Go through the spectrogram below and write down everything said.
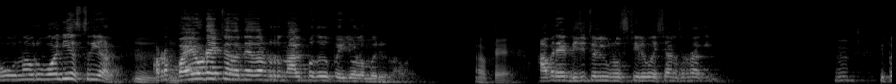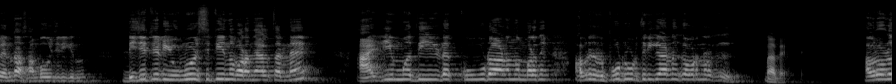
പോകുന്ന ഒരു വലിയ സ്ത്രീയാണ്. അവരുടെ ബയോഡേറ്റ തന്നെ ഏതാണ്ട് ഒരു നാൽപ്പത് പേജോളം വരുന്ന പറയുന്നത്. ഓക്കെ. അവരെ ഡിജിറ്റൽ യൂണിവേഴ്സിറ്റിയിൽ വൈസ് ചാൻസലറാക്കി ഇപ്പോൾ എന്താ സംഭവിച്ചിരിക്കുന്നത്? ഡിജിറ്റൽ യൂണിവേഴ്സിറ്റി എന്ന് പറഞ്ഞാൽ തന്നെ അഴിമതിയുടെ കൂടാണെന്നും പറഞ്ഞ് അവർ റിപ്പോർട്ട് കൊടുത്തിരിക്കുകയാണ് ഗവർണർക്ക് അതെ. അവരോട്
